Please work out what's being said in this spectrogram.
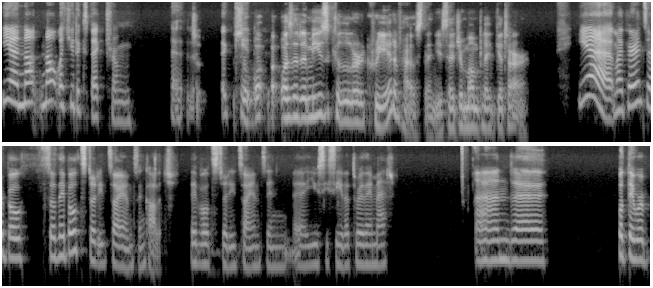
yeah not not what you'd expect from a, a So, what, was it a musical or creative house then? You said your mom played guitar. Yeah, my parents are both so they both studied science in college. They both studied science in uh, UCC. That's where they met. And uh, but they were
